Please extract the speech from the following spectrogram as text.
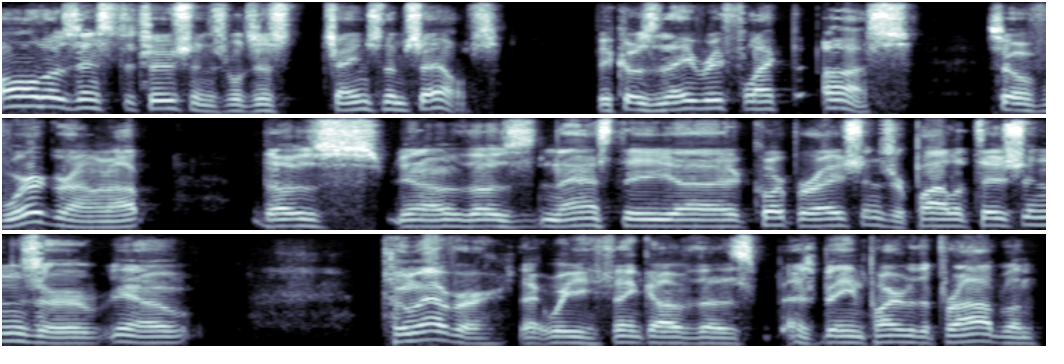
all those institutions will just change themselves because they reflect us. So if we're grown up, those you know those nasty uh, corporations or politicians or you know whomever that we think of as, as being part of the problem,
